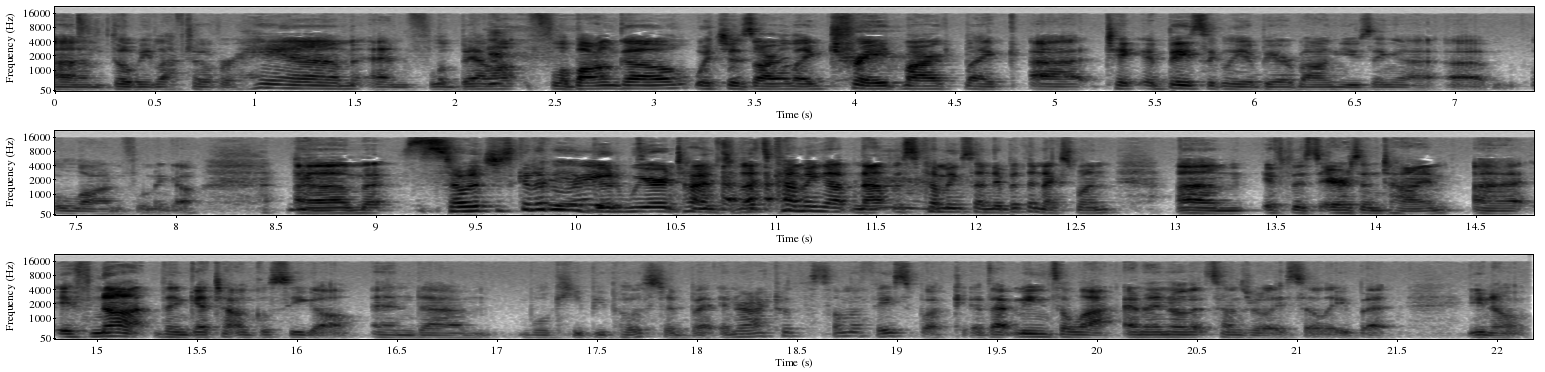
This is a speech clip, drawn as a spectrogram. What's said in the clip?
Um, there'll be leftover ham and flabango, which is our like trademarked like uh, take basically a beer bong using a, a lawn flamingo. Um, so it's just gonna be a good weird time. So that's coming up, not this coming Sunday, but the next one. Um, if this airs in time, uh, if not, then get to Uncle Seagull and um, we'll keep you posted. But interact with us on the Facebook. That means a lot. And I know that sounds really silly, but you know,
